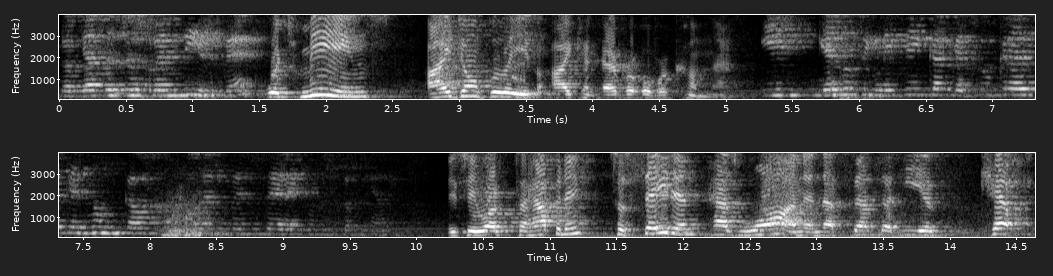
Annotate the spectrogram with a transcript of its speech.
lo que has hecho es rendirte. which means I don't believe I can ever overcome that. Y eso significa que tú crees que nunca vas a poder vencer esa situación. You see what's happening? So Satan has won in that sense that he has kept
